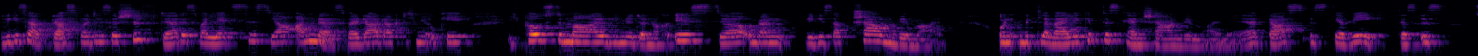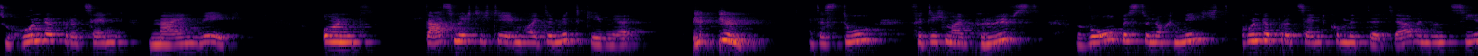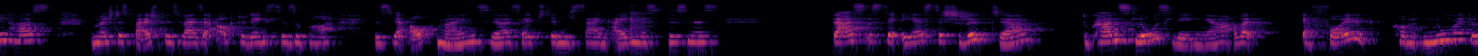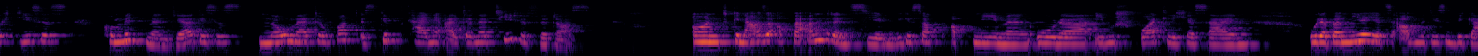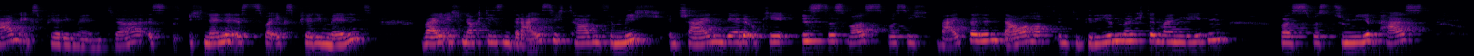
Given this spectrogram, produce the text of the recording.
wie gesagt, das war dieser Shift, ja, das war letztes Jahr anders, weil da dachte ich mir, okay, ich poste mal, wie mir dann noch ist, ja, und dann, wie gesagt, schauen wir mal. Und mittlerweile gibt es kein Schauen wir mal mehr. Ja. Das ist der Weg. Das ist zu 100 Prozent mein Weg. Und das möchte ich dir eben heute mitgeben, ja. dass du für dich mal prüfst, wo bist du noch nicht 100% committed, ja? Wenn du ein Ziel hast, du möchtest beispielsweise auch, du denkst dir so, boah, das wäre auch meins, ja, selbstständig sein, eigenes Business. Das ist der erste Schritt, ja. Du kannst loslegen, ja, aber Erfolg kommt nur durch dieses Commitment, ja, dieses No matter what. Es gibt keine Alternative für das. Und genauso auch bei anderen Zielen, wie gesagt, abnehmen oder eben sportlicher sein. Oder bei mir jetzt auch mit diesem veganen Experiment. Ja. Es, ich nenne es zwar Experiment, weil ich nach diesen 30 Tagen für mich entscheiden werde, okay, ist das was, was ich weiterhin dauerhaft integrieren möchte in mein Leben, was, was zu mir passt?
